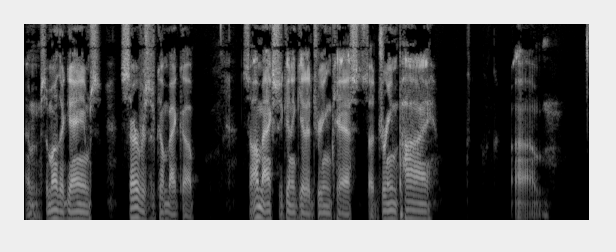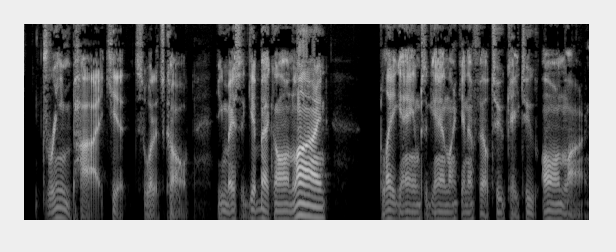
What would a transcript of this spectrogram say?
and some other games. Servers have come back up. So I'm actually going to get a Dreamcast, a DreamPi, um, DreamPi kit. Is what it's called. You can basically get back online, play games again like NFL 2K2 online.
